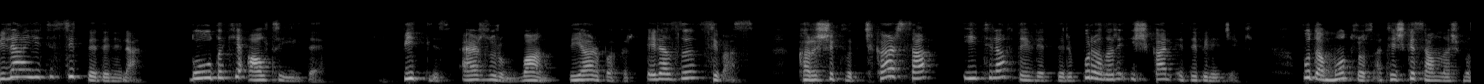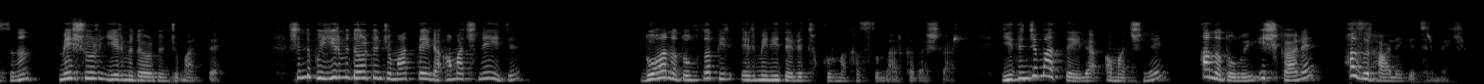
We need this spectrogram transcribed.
vilayeti Sitte denilen doğudaki altı ilde Bitlis, Erzurum, Van, Diyarbakır, Elazığ, Sivas karışıklık çıkarsa İtilaf devletleri buraları işgal edebilecek. Bu da Montrose Ateşkes Anlaşması'nın meşhur 24. madde. Şimdi bu 24. maddeyle amaç neydi? Doğu Anadolu'da bir Ermeni devleti kurmak aslında arkadaşlar. 7. maddeyle amaç ne? Anadolu'yu işgale hazır hale getirmek.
